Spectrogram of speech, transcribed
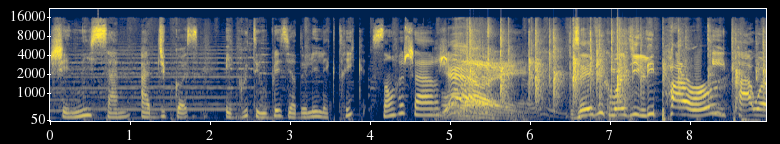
chez Nissan à Ducos et goûtez au plaisir de l'électrique sans recharge. Yeah Vous avez vu comment elle dit l'e-power E-Power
